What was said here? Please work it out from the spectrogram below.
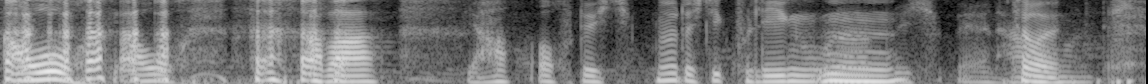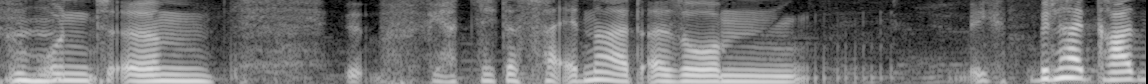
Auch, auch. Aber ja, auch durch, ne, durch die Kollegen oder mhm. durch Bernhard. Toll. Und, mhm. und ähm, wie hat sich das verändert? Also ähm, ich bin halt gerade,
